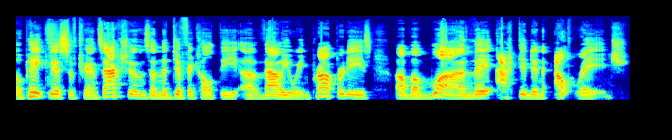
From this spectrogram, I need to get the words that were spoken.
opaqueness of transactions and the difficulty of valuing properties, blah, blah, blah. And they acted in outrage.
